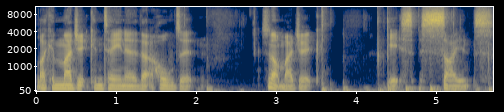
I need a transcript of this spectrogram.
like a magic container that holds it. It's not magic, it's science.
